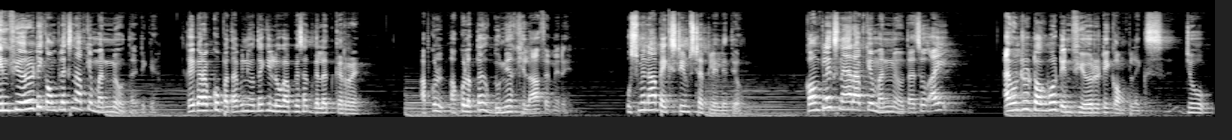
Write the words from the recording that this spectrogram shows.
इन्फ्योरिटी कॉम्प्लेक्स ना आपके मन में होता है, ठीक है? कई बार आपको पता भी नहीं होता कि लोग आपके साथ गलत कर रहे हैं। आपको आपको लगता है दुनिया खिलाफ है मेरे। उसमें ना आप एक्सट्रीम स्टेप ले लेते हो। कॉम्प्लेक्स ना यार आपके मन में होता है। So I I want to talk about inferiority complex जो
